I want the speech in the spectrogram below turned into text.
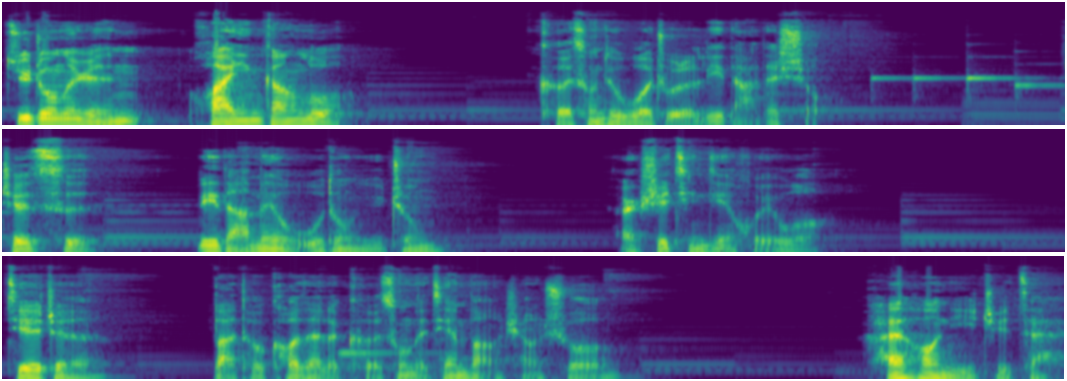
剧中的人话音刚落，可颂就握住了丽达的手。这次，丽达没有无动于衷，而是紧紧回握，接着把头靠在了可颂的肩膀上，说：“还好你一直在。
